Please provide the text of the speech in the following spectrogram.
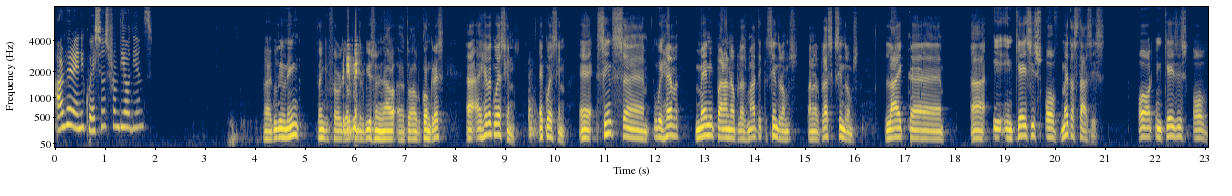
Are there any questions from the audience? Uh, good evening. Thank you for good your evening. contribution our, uh, to our Congress. Uh, I have a question. A question. Uh, since uh, we have many paraneoplasmatic syndromes, paraneoplastic syndromes, like uh, uh, in cases of metastasis, or in cases of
